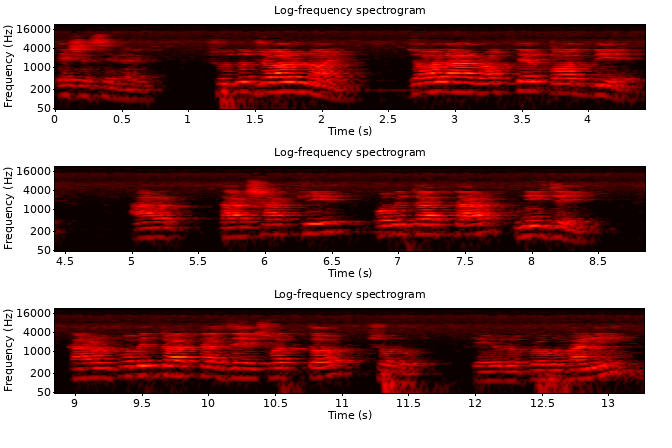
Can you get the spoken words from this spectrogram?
এসেছিলেন। শুধু জল নয়, জল আর রক্তের পথ দিয়ে। আর তার সাক্ষী পবিত্র আত্মা নিজেই। কারণ পবিত্র আত্মা যে সত্য স্বরূপ এই হলো প্রভুর বাণী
